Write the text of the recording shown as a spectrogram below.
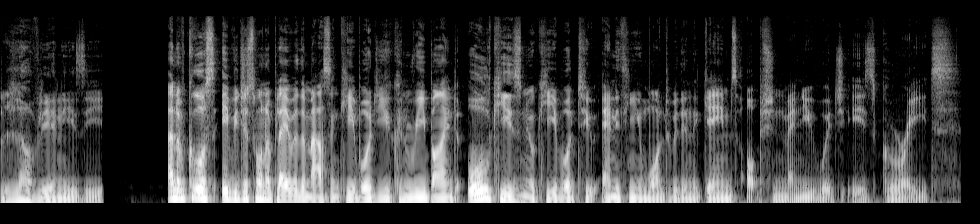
Lovely and easy. And of course, if you just want to play with the mouse and keyboard, you can rebind all keys on your keyboard to anything you want within the game's option menu, which is great.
